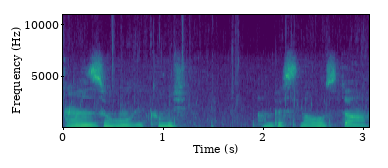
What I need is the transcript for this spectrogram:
Also, wie komme ich am besten raus da?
